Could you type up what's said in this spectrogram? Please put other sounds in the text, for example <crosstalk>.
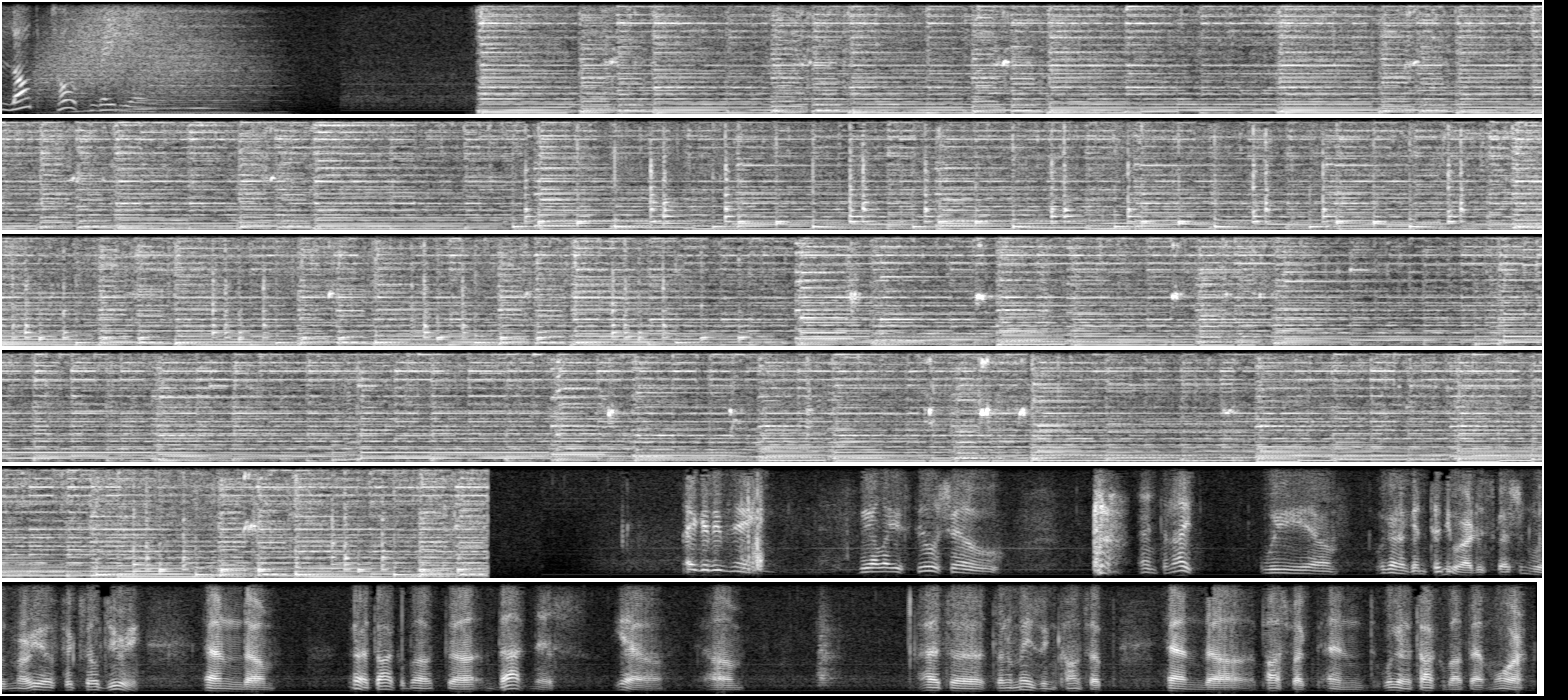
Blog Talk Radio. And um, we're going to talk about uh, thatness. Yeah, um, it's a it's an amazing concept and uh, prospect, and we're going to talk about that more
